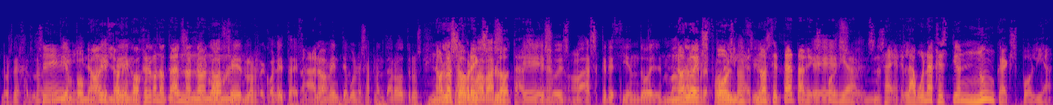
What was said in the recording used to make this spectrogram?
los dejas durante un tiempo y, los recoges cuando tal, los no, recoges, los recolectas, efectivamente, vuelves a plantar otros. No los sobreexplotas. ¿eh? eso es, vas creciendo el mapa No lo expolias, no se trata de expoliar. la buena gestión nunca expolia.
